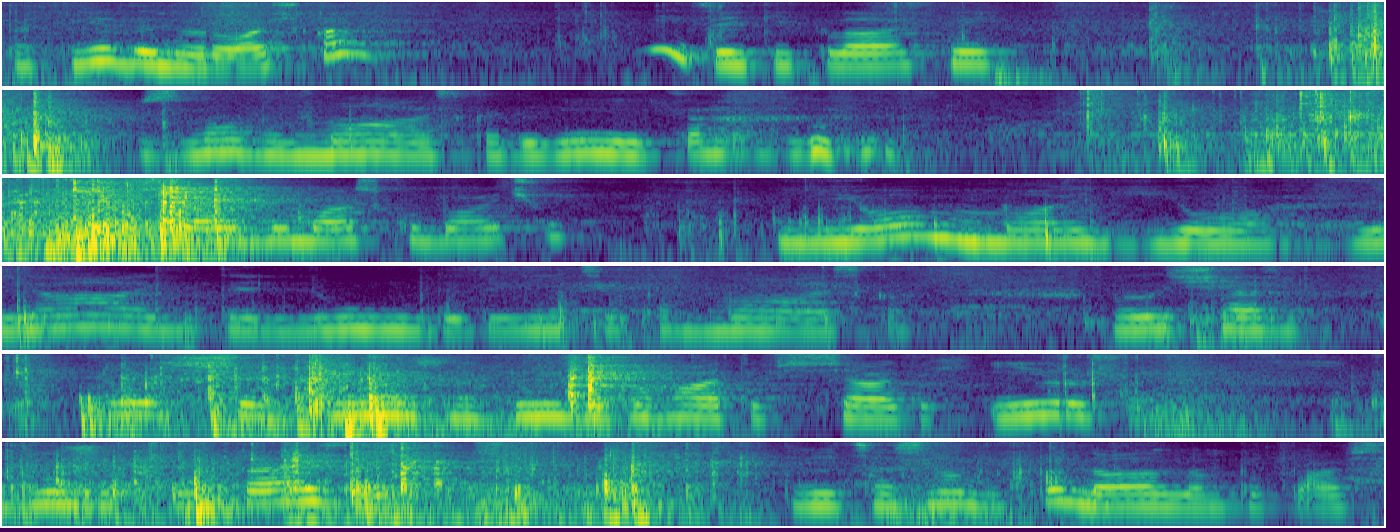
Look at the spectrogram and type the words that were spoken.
Так, єдинорожка. Дивіться, який класний. Знову маска, дивіться. Ще одну маску бачу. Йо-майо, гляньте, люди, дивіться, яка маска. Величезна. Тут ще дуже-дуже багато всяких іграшок. Дуже крутезний. Дивіться, знову пенал нам попався.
